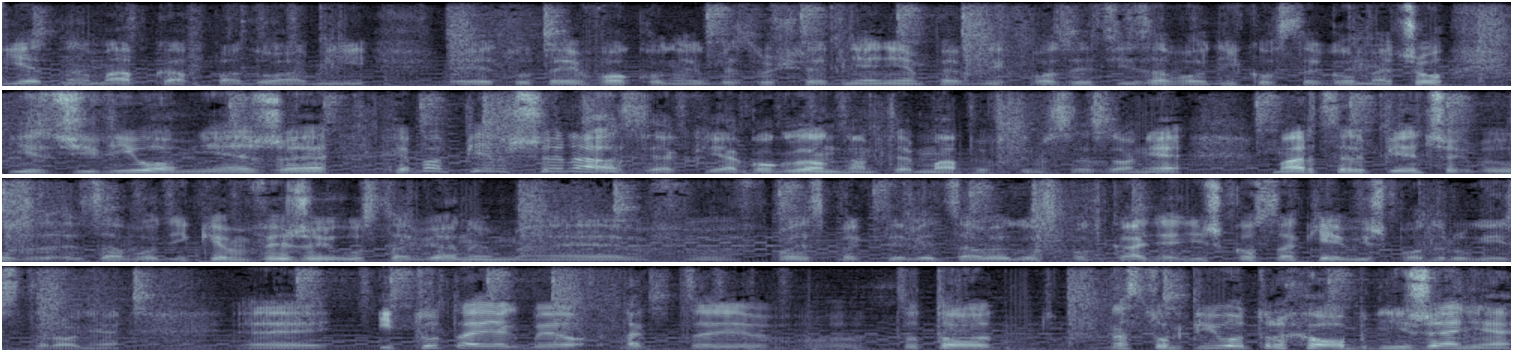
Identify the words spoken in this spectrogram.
jedna mapka wpadła mi e, tutaj w oko, no jakby z uśrednieniem pewnych pozycji zawodników z tego meczu i zdziwiło mnie, że chyba pierwszy raz, jak, jak oglądam te mapy w tym sezonie, Marcel Pięczek był zawodnikiem wyżej ustawionym e, w, w perspektywie całego spotkania niż Kosakiewicz po drugiej stronie. E, I tutaj jakby tak e, to, to nastąpiło trochę obniżenie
